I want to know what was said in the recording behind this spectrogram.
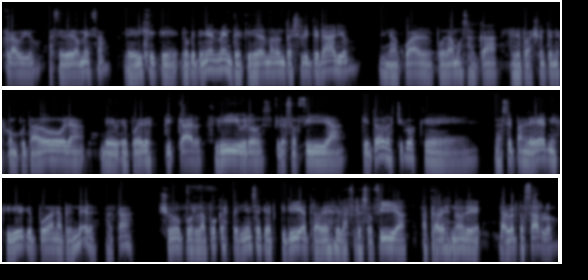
Claudio Acevedo Mesa, le dije que lo que tenía en mente es quería armar un taller literario en la cual podamos acá en el pabellón tener computadora, de, poder explicar libros, filosofía, que todos los chicos que no sepan leer ni escribir que puedan aprender acá. Yo por la poca experiencia que adquirí a través de la filosofía, a través ¿no? de, de Alberto Sarlo,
